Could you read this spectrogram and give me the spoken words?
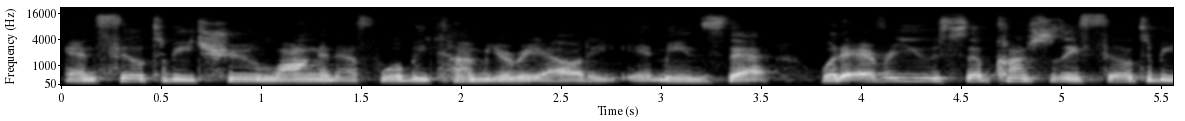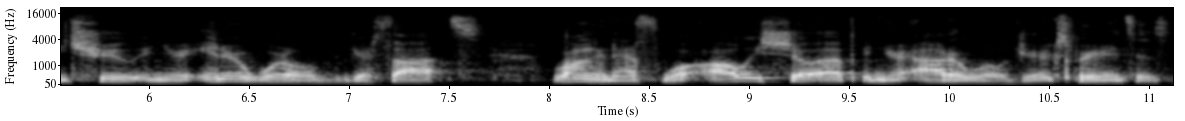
and feel to be true long enough will become your reality. It means that whatever you subconsciously feel to be true in your inner world, your thoughts, long enough will always show up in your outer world, your experiences.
